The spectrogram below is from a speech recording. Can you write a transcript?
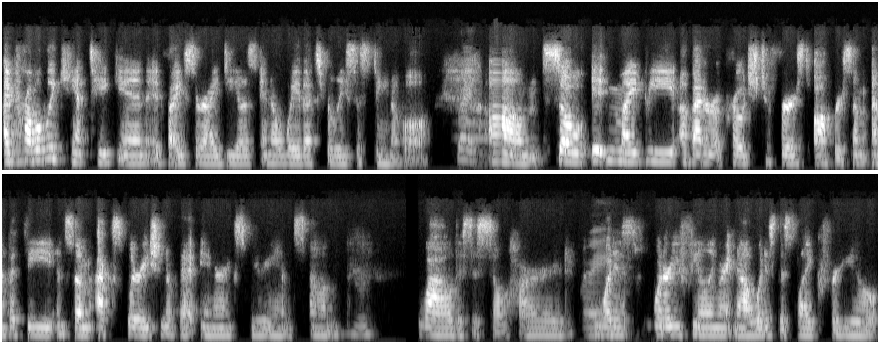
I probably can't take in advice or ideas in a way that's really sustainable. Right. Um, so it might be a better approach to first offer some empathy and some exploration of that inner experience. Um, mm-hmm. Wow, this is so hard. Right. What is what are you feeling right now? What is this like for you?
